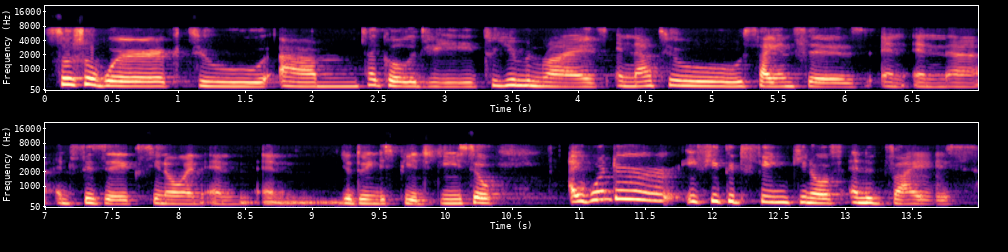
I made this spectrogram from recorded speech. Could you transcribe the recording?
social work to um, psychology to human rights and now to sciences and and uh, and physics, you know, and and and you're doing this PhD. So I wonder if you could think, you know, of an advice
